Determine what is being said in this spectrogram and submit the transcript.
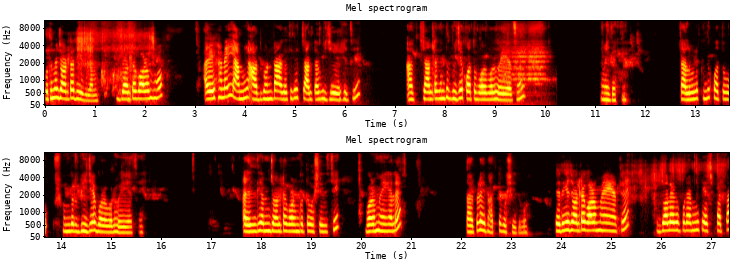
প্রথমে জলটা দিয়ে দিলাম। জলটা গরম হোক। আর এখানেই আমি আধ ঘণ্টা আগে থেকে চালটা ভিজিয়ে রেখেছি। আর চালটা কিন্তু ভিজে কত বড় বড় হয়ে গেছে। এই দেখুন। চালগুলো কিন্তু কত সুন্দর ভিজে বড় বড় হয়ে গেছে। আর এদিকে আমি জলটা গরম করতে বসিয়ে দিচ্ছি। গরম হয়ে গেলে তারপরে এই ভাতটা বসিয়ে দেবো। এদিকে জলটা গরম হয়ে গেছে। জলের উপরে আমি তেজপাতা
